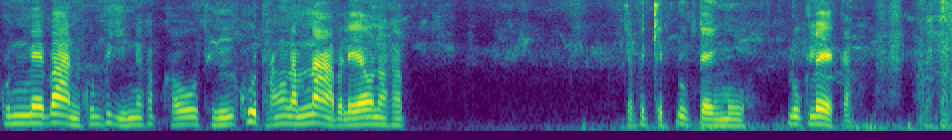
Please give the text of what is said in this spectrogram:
คุณแม่บ้านคุณผู้หญิงนะครับ เขาถือคู่ถังนำหน้าไปแล้วนะครับ จะไปเก็บลูกแตงโมลูกแรกกันนะครับ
